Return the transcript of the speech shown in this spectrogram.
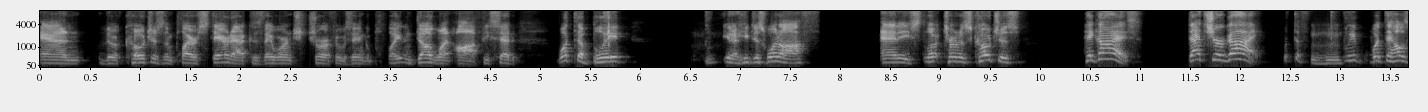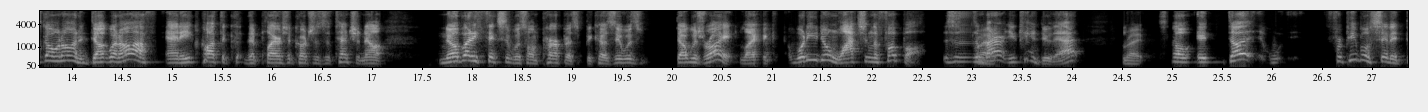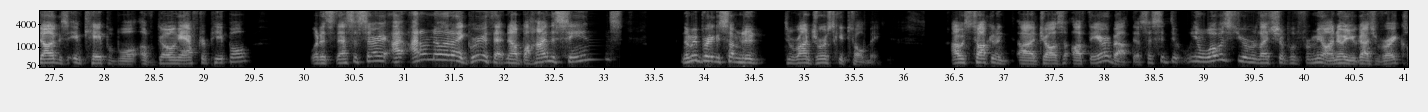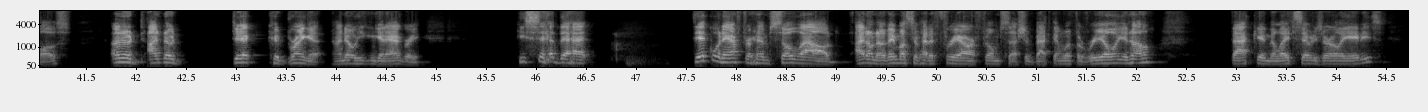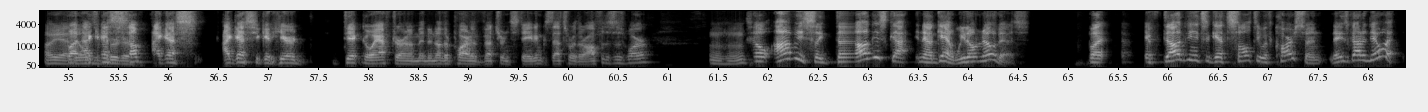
and the coaches and players stared at it because they weren't sure if it was incomplete. And Doug went off. He said, "What the bleep?" You know, he just went off, and he turned to his coaches, "Hey guys, that's your guy. What the Mhm. bleep? What the hell's going on?" And Doug went off, and he caught the the players and coaches' attention. Now, nobody thinks it was on purpose because it was Doug was right. Like, what are you doing watching the football? This is Right. embarrassing. You can't do that. Right. So it does for people who say that Doug's incapable of going after people when it's necessary. I, I don't know that I agree with that. Now, behind the scenes, let me bring you something to, to Ron Jaworski told me. I was talking to uh, Jaws off the air about this. I said, you know, what was your relationship with Vermeil? I know you guys are very close. I know, I know Dick could bring it. I know he can get angry. He said that Dick went after him so loud. I don't know. They must have had a three-hour film session back then with the reel, you know, back in the late '70s, early '80s Oh yeah. but I guess some, I guess I guess you could hear Dick go after him in another part of the Veteran Stadium because that's where their offices were. Mhm. So obviously Doug has got now again we don't know this, but if Doug needs to get salty with Carson, then he's got to do it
